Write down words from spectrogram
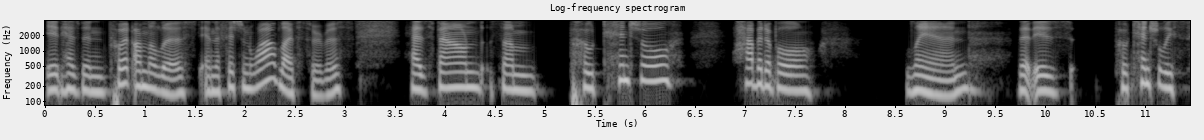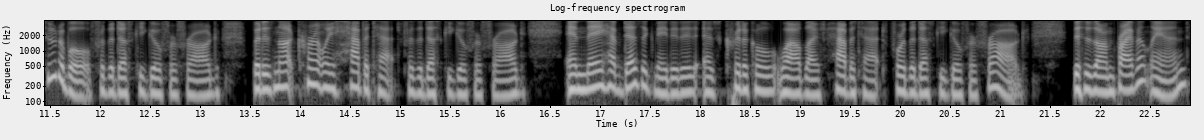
it has been put on the list, and the Fish and Wildlife Service has found some potential habitable land that is potentially suitable for the dusky gopher frog, but is not currently habitat for the dusky gopher frog. And they have designated it as critical wildlife habitat for the dusky gopher frog. This is on private land,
